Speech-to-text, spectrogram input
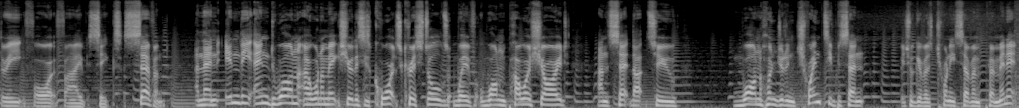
three, four, five, six, seven. And then in the end one, I want to make sure this is quartz crystals with one power shard and set that to 120%, which will give us 27 per minute.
